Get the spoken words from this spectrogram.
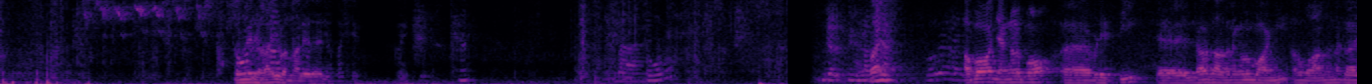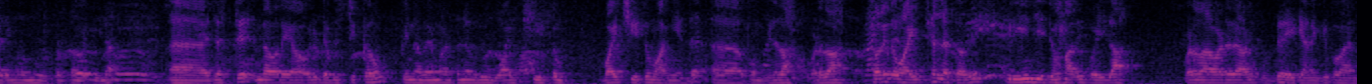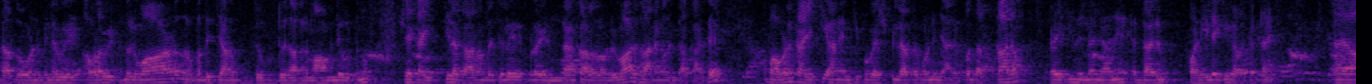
ഹായ് പറഞ്ഞാൽ ഏതായാലും. അപ്പോൾ ഞങ്ങളിപ്പോൾ ഇവിടെ എത്തി. എല്ലാ സാധനങ്ങളും വാങ്ങി. അത് വാങ്ങുന്ന കാര്യങ്ങളൊന്നും ഉൾപ്പെടുത്താൻ പറ്റില്ല ജസ്റ്റ് എന്താ പറയുക ഒരു ഡബിൾ സ്റ്റിക്കറും പിന്നെ അതേമാതിരി തന്നെ ഒരു വൈറ്റ് ഷീറ്റും വൈറ്റ് ഷീറ്റ് വാങ്ങിയിട്ടുണ്ട്. ആ, അപ്പം പിന്നെ ഇതാ ഇവിടെ ഇതാ സോറി ഇത് വൈറ്റ് അല്ല കേട്ടോ അത്. ഗ്രീൻ ഷീറ്റ് മാറിപ്പോയി. ഇതാ ഇവിടെ അവിടെ ഒരാൾ ഫുഡ് കഴിക്കുകയാണെങ്കിൽ ഇപ്പോൾ വേണ്ടാത്തത് കൊണ്ട് പിന്നെ അവളെ വീട്ടിൽ നിന്ന് ഒരുപാട് നിർബന്ധിച്ചാണ് ഫുഡ് ഫുഡ് എന്ന് പറഞ്ഞാൽ മാമിന്റെ വീട്ടിൽ നിന്ന് പക്ഷേ കഴിക്കില്ല. കാരണം എന്താ വെച്ചാൽ ഇവിടെ ഉണ്ടാക്കാനുള്ളതുകൊണ്ട് ഒരുപാട് സാധനങ്ങൾ ഉണ്ടാക്കാണ്ട് അപ്പോൾ അവിടെ കഴിക്കുകയാണ് എനിക്കിപ്പോൾ വിഷമില്ലാത്ത കൊണ്ട് ഞാനിപ്പോൾ തൽക്കാലം കഴിക്കുന്നില്ല. ഞാൻ എന്തായാലും പണിയിലേക്ക് കിടക്കട്ടെ.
